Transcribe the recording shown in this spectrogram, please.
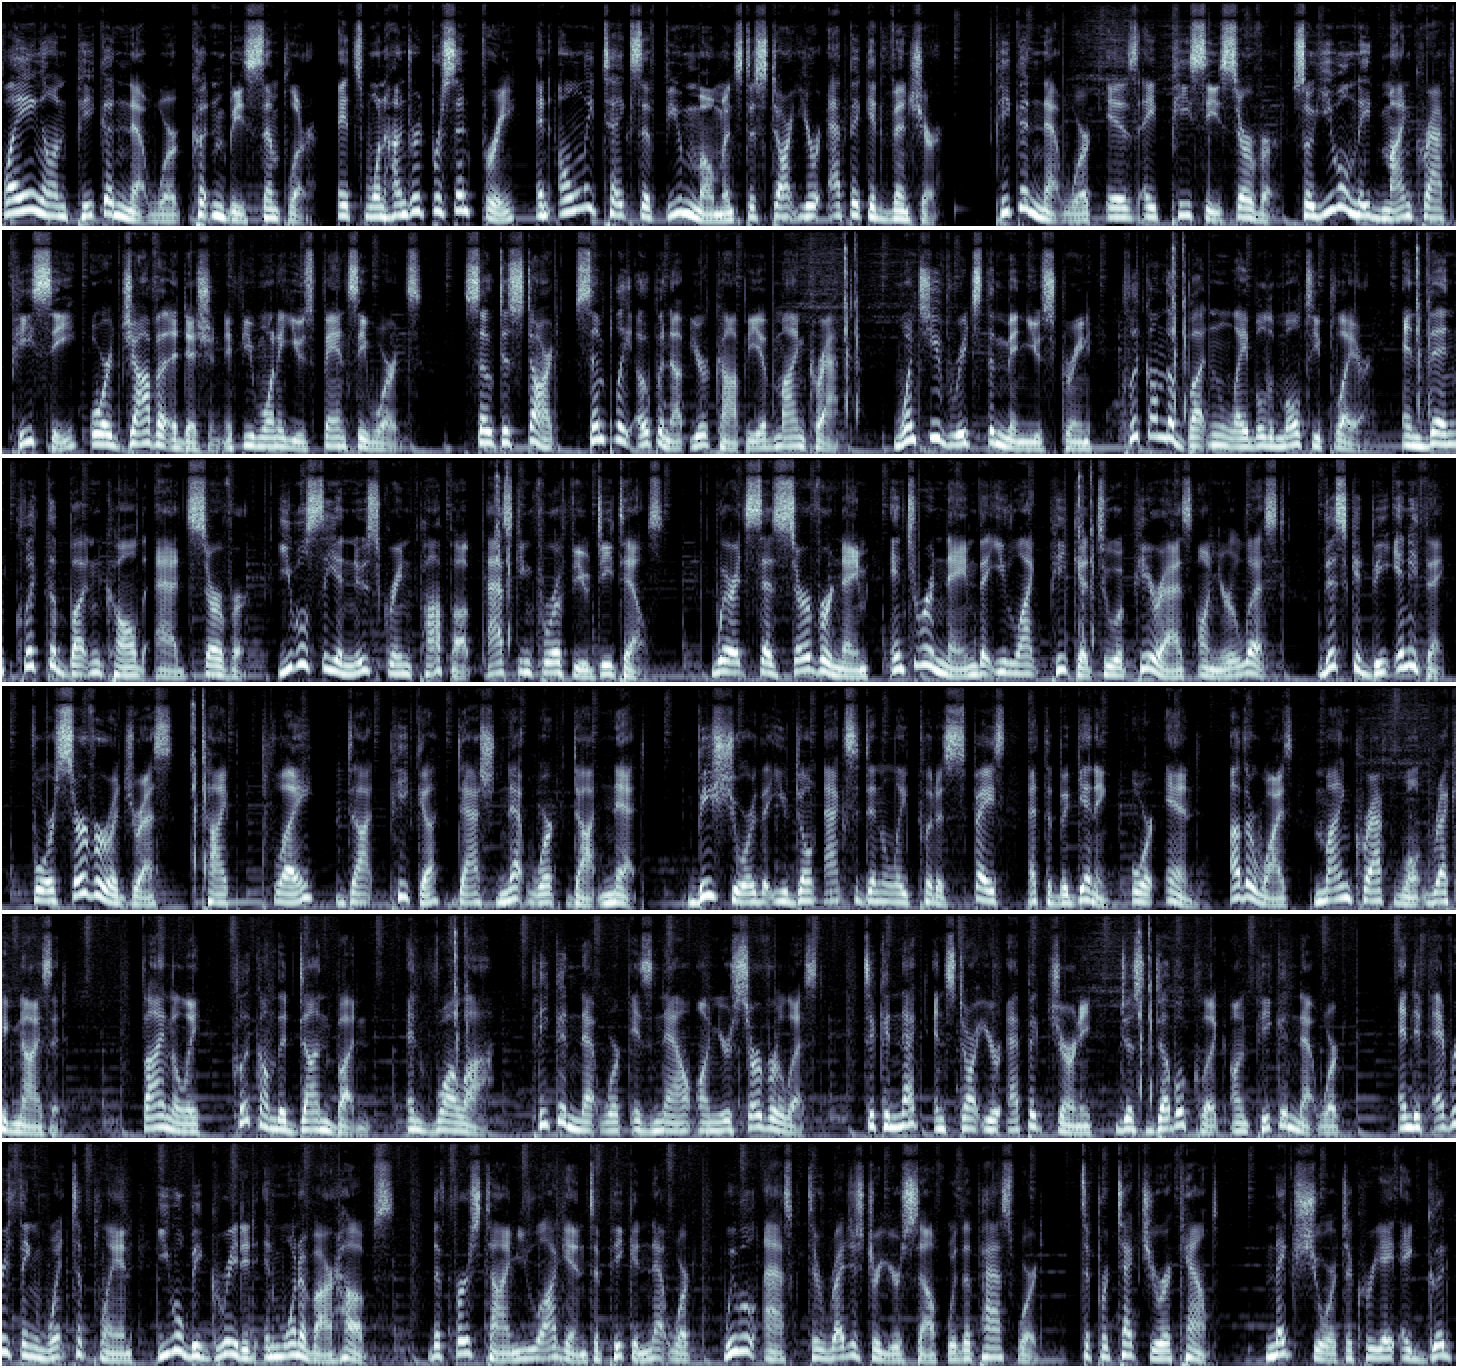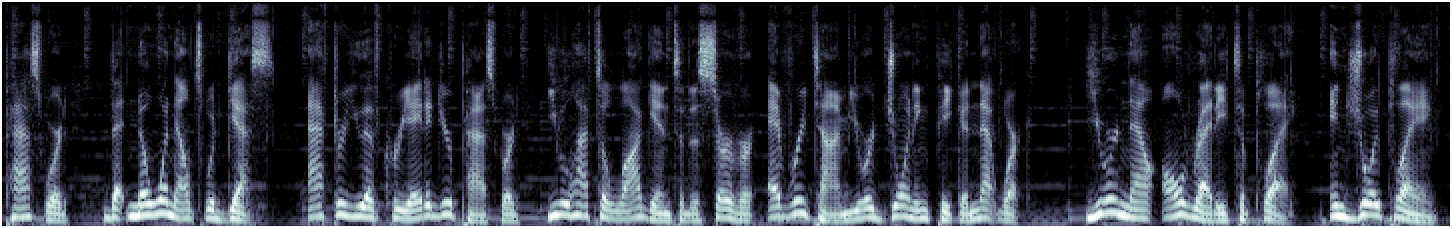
Playing on Pika Network couldn't be simpler. It's 100% free and only takes a few moments to start your epic adventure. Pika Network is a PC server, so you will need Minecraft PC or Java Edition if you want to use fancy words. So to start, simply open up your copy of Minecraft. Once you've reached the menu screen, click on the button labeled Multiplayer, and then click the button called Add Server. You will see a new screen pop up asking for a few details. Where it says server name, enter a name that you like Pika to appear as on your list. This could be anything. For server address, type play.pika-network.net. Be sure that you don't accidentally put a space at the beginning or end, otherwise Minecraft won't recognize it. Finally, click on the Done button, and voila! Pika Network is now on your server list. To connect and start your epic journey, just double-click on Pika Network and if everything went to plan, you will be greeted in one of our hubs. The first time you log in to Pika Network, we will ask to register yourself with a password to protect your account. Make sure to create a good password that no one else would guess. After you have created your password, you will have to log in to the server every time you are joining Pika Network. You are now all ready to play. Enjoy playing.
